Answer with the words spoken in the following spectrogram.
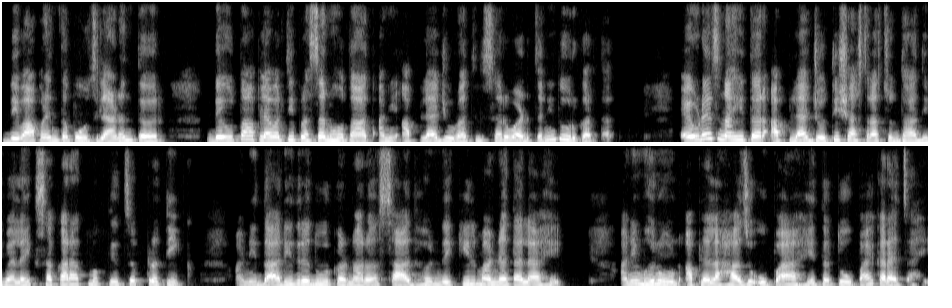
देवापर्यंत पोहोचल्यानंतर देवता आपल्यावरती प्रसन्न होतात आणि आपल्या जीवनातील सर्व अडचणी दूर करतात. एवढेच नाही तर आपल्या ज्योतिषशास्त्रात सुद्धा दिव्याला एक सकारात्मकतेचं प्रतीक आणि दारिद्र्य दूर करणारं साधन देखील मानण्यात आलं आहे. आणि म्हणून आपल्याला हा जो उपाय आहे तर तो उपाय करायचा आहे.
